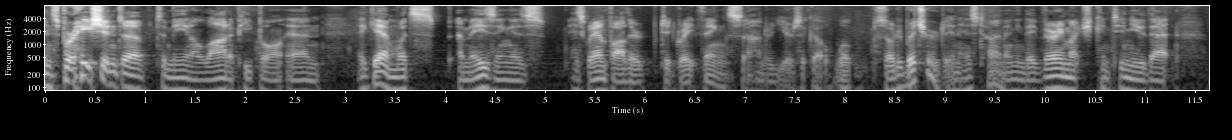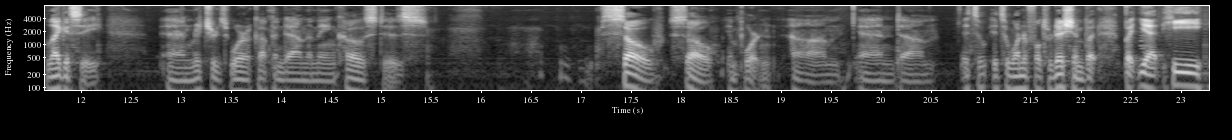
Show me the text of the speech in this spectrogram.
inspiration to to me and a lot of people. And again, what's amazing is his grandfather did great things a hundred years ago. Well, so did Richard in his time. I mean, they very much continue that legacy. And Richard's work up and down the Maine coast is so so important, um, and um, it's a, it's a wonderful tradition. But but yet he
